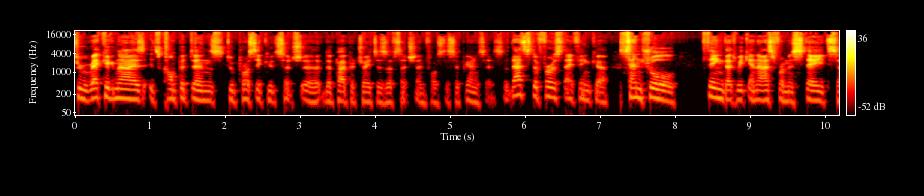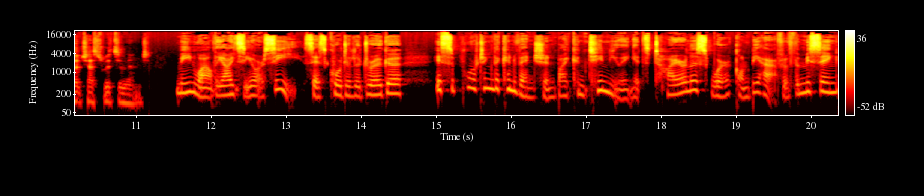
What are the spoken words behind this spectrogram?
to recognize its competence to prosecute such uh, the perpetrators of such enforced disappearances. So that's the first, I think, uh, central thing that we can ask from a state such as Switzerland. Meanwhile, the ICRC, says Cordula Droege, is supporting the convention by continuing its tireless work on behalf of the missing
